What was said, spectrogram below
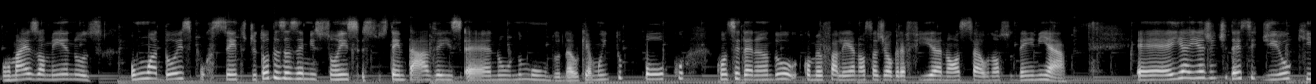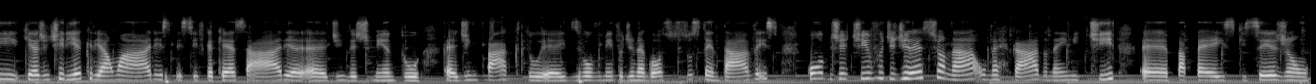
por mais ou menos 1 a 2% de todas as emissões sustentáveis é, no, no, mundo, né? o que é muito pouco, considerando, como eu falei, a nossa geografia, a nossa, o nosso DNA. É, e aí a gente decidiu que, que a gente iria criar uma área específica, que é essa área é, de investimento é, de impacto é, e desenvolvimento de negócios sustentáveis, com o objetivo de direcionar o mercado, né, emitir é, papéis que sejam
